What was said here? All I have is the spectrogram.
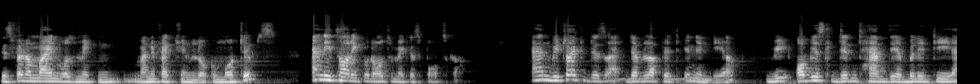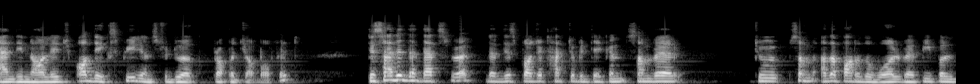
This friend of mine was making manufacturing locomotives, and he thought he could also make a sports car and we tried to design develop it in India. We obviously didn't have the ability and the knowledge or the experience to do a proper job of it. Decided that that's where that this project had to be taken somewhere to some other part of the world where people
